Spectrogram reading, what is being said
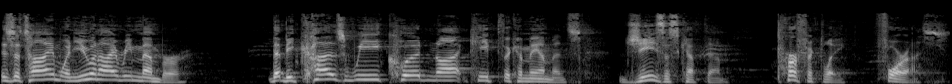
is a time when you and I remember that because we could not keep the commandments, Jesus kept them perfectly for us.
